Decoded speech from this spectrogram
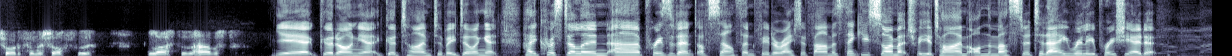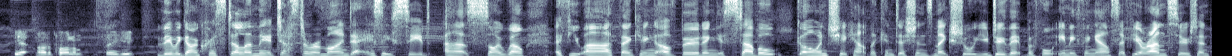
try to finish off the last of the harvest. Yeah, good on you. Good time to be doing it. Hey, Chris Dillon, uh, President of Southland Federated Farmers, thank you so much for your time on the muster today. Really appreciate it. Yeah, not a problem. Thank you. There we go, Chris Dillon there. Just a reminder, as he said uh, so well, if you are thinking of burning your stubble, go and check out the conditions. Make sure you do that before anything else. If you're uncertain,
